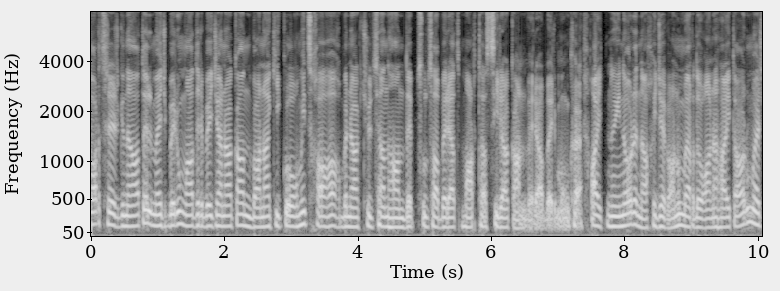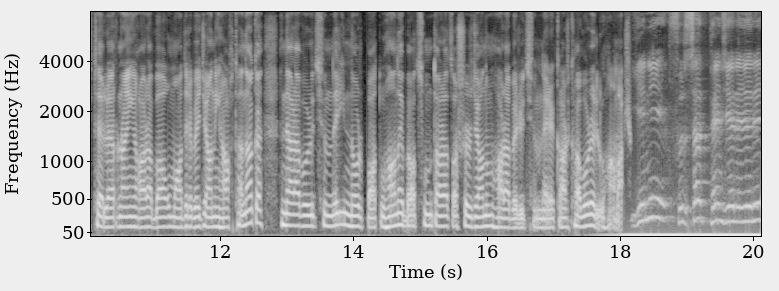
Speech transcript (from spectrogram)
բարձր էր գնահատել մեջբերում ադրբեջանական բանակի կողմից խաղաղ բնակչության հանդեպ ցուցաբերած մարդասիրական վերաբերմունքը։ Այդ նույն օրը Նախիջևանում Էրդողանը հայտարարում էր, թե Լեռնային Ղարաբաղում Ադրբեջանի հաղթանակը հնարավորությունների նոր պատուհան է բացում տարածաշրջանում հարաբերությունները կարգավորելու համար։ Yeni fırsat pencereleri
